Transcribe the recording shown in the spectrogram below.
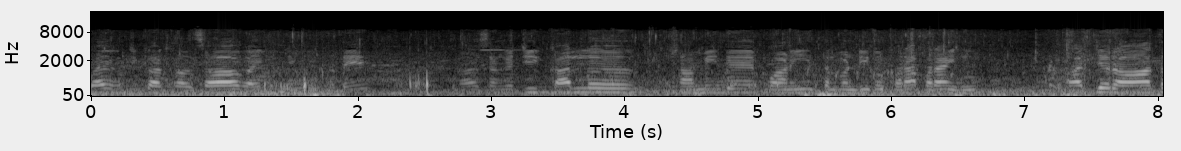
ਵਾਹਿਗੁਰੂ ਜੀ ਕਾ ਖਾਲਸਾ, ਵਾਹਿਗੁਰੂ ਜੀ ਕੀ ਫਤਿਹ। ਸੰਗਤ ਜੀ ਕੱਲ ਸ਼ਾਮੀ ਦੇ ਪਾਣੀ ਤਲਵੰਡੀ ਤੋਂ ਪਰਾਂ ਪਰਾਂ ਹੀ ਅੱਜ ਰਾਤ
